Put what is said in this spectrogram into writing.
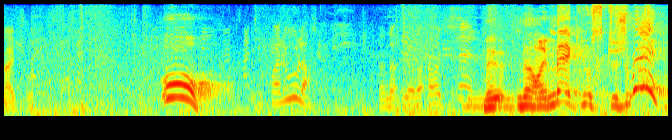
Nice, chaud. Oh Il où là Y'en a, y'en a un qui. Mais, mais non, mais mec, où est-ce que je mets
